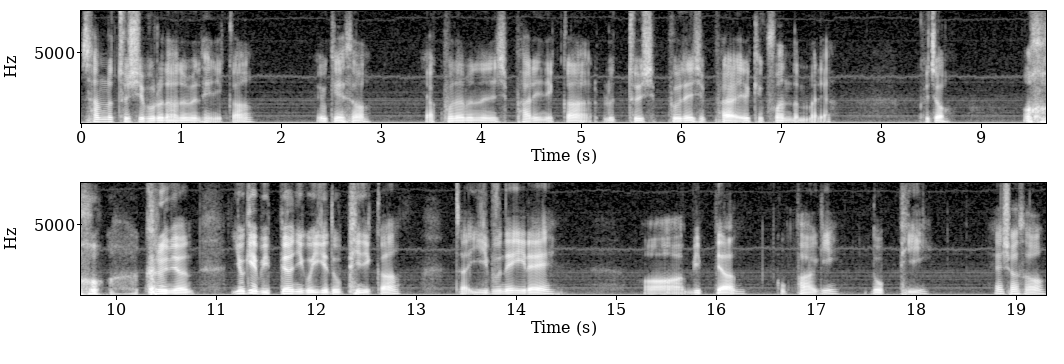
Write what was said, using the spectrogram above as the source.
3루트 10으로 나누면 되니까 이렇게 해서 약분하면은 18이니까 루트 10분의 18 이렇게 구한단 말이야. 그죠? 어, 그러면 이게 밑변이고 이게 높이니까 자 2분의 1에 어, 밑변 곱하기 높이 하셔서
